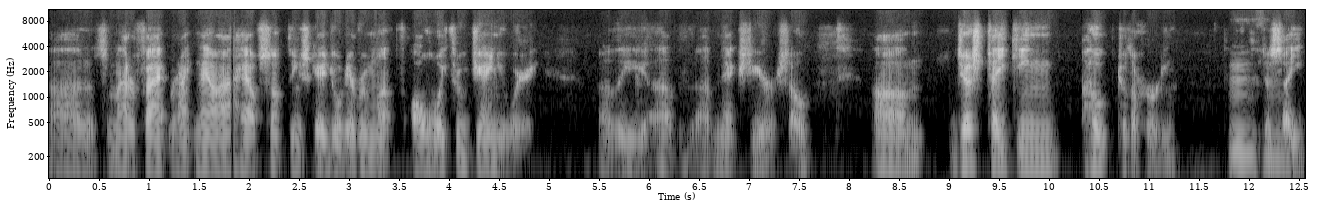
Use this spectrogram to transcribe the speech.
Uh, as a matter of fact, right now I have something scheduled every month all the way through January of the uh, next year. So, um, just taking hope to the hurting mm-hmm. to say,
